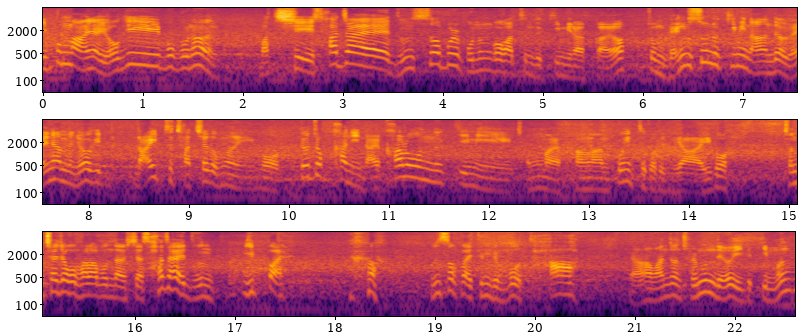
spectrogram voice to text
이뿐만 아니라 여기 부분은 마치 사자의 눈썹을 보는 것 같은 느낌이랄까요? 좀 맹수 느낌이 나는데 왜냐면 여기 라이트 자체도 보면 이거 뾰족하니 날카로운 느낌이 정말 강한 포인트거든요. 야 이거 전체적으로 바라본다면 진짜 사자의 눈, 이빨, 눈썹까지 등등 뭐 다. 야 완전 젊은데요 이 느낌은?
